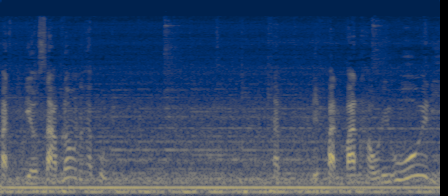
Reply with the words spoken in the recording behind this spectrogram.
ปัดเดี๋ยวสามล่องนะครับผมครับเป็นปั่นบานเฮาเลยโอ้ยดิ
